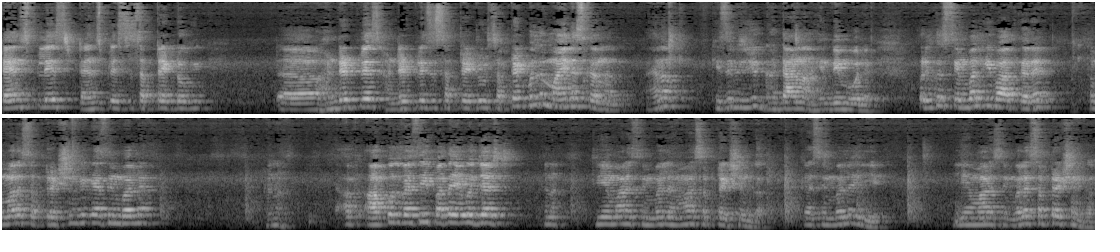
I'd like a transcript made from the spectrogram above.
टेंस प्लेस टेंस प्लेस से सब्ट्रैक्ट होगी। हंड्रेड प्लेस हंड्रेड प्लेस से सब्ट्रैक्ट होगी। सब्ट्रैक्ट मतलब माइनस करना, है ना? किसी भी चीज़ घटाना, हिंदी में बोले। और इसका सिंबल की बात करें तो हमारा सब्ट्रैक्शन का क्या सिंबल है? है ना? अब आपको तो वैसे ही पता ही होगा जस्ट है ना? ये हमारा सिंबल है हमारा सब्ट्रैक्शन का। क्या सिंबल है ये? ये हमारा सिंबल है सब्ट्रैक्शन का।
